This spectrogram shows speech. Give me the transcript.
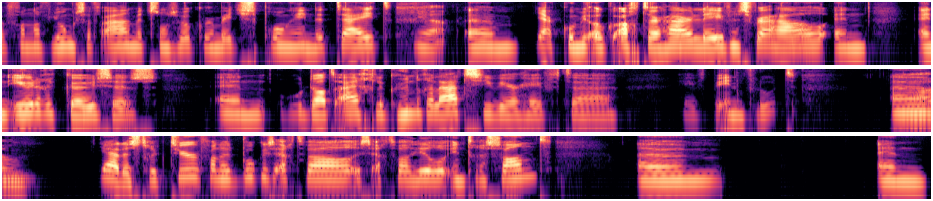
vanaf jongs af aan, met soms ook weer een beetje sprongen in de tijd, Ja. ja, kom je ook achter haar levensverhaal en, en eerdere keuzes. En hoe dat eigenlijk hun relatie weer heeft, eh, heeft beïnvloed. Ehm. Ja, de structuur van het boek is echt wel, is echt wel heel interessant. Ehm, en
